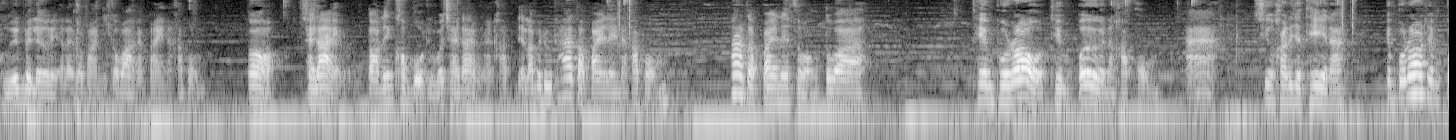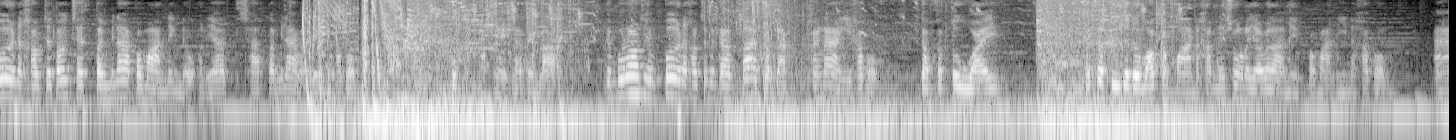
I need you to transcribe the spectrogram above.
พื้นไปเลยอะไรประมาณนี้ก็ว่ากันไปนะครับผม ก็ใช้ได้ตอนเล่นคอมโบถือว่าใช้ได้เหมือนกันครับ เดี๋ยวเราไปดูท่าต่อไปเลยนะครับผม ท่าต่อไปในส่วนของตัว temporal temper นะครับผม อ่า ชื่อค่อนข้างที่จะเท่นะ temporal temper นะครับ จะต้องใช้สตามิน่าประมาณหนึ่งเดี๋ยวขออนุญาตชาร์จสตามิน่าแบบเต็มนะครับผมโอเคชาร์จเต็มละ temporal temper นะครับ จะเป็นการสร้างกับดักข้างหน้าอย่างนี้ครับผมจับศัตรูไว้ แล้วศัตรูจะโดนวอลกลับมานะครับ ในช่วงระยะเวลาหนึ่งประมาณนี้นะครับผมอ่า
